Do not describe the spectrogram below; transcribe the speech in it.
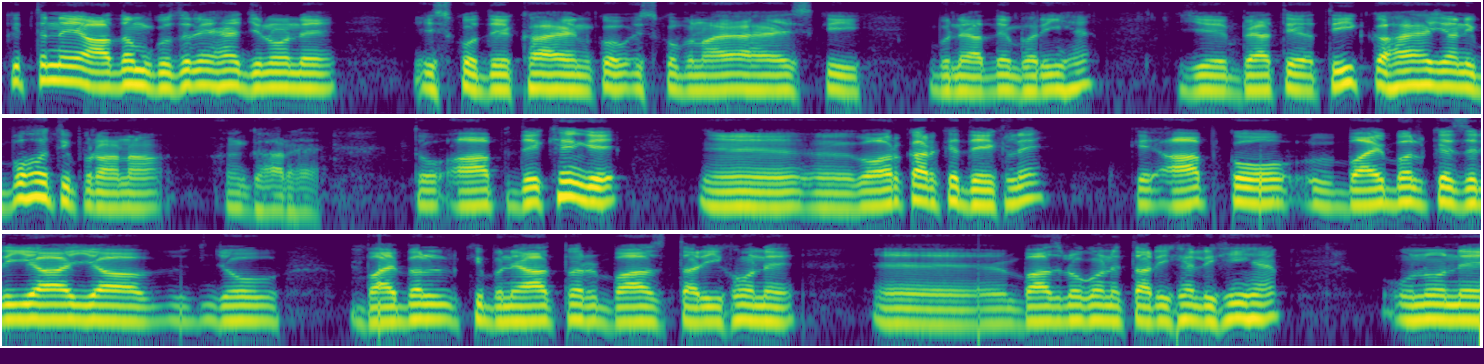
کتنے آدم گزرے ہیں جنہوں نے اس کو دیکھا ہے، ان کو، اس کو بنایا ہے، اس کی بنیادیں بھری ہیں۔ یہ بیت عتیق کہا ہے یعنی بہت ہی پرانا گھر ہے۔ تو آپ دیکھیں گے غور کر کے دیکھ لیں کہ آپ کو بائبل کے ذریعہ یا جو بائبل کی بنیاد پر بعض تاریخوں نے بعض لوگوں نے تاریخیں لکھی ہیں۔ انہوں نے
